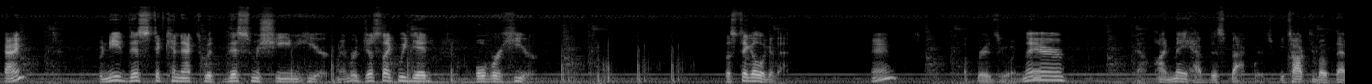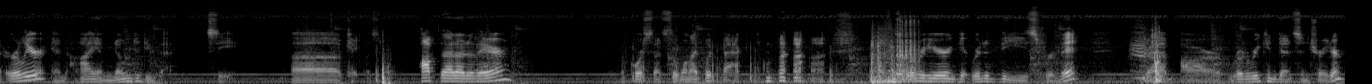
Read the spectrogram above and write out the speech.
Okay? We need this to connect with this machine here. Remember, just like we did over here. Let's take a look at that. Okay? Upgrades going there. I may have this backwards. We talked about that earlier, and I am known to do that. Let's see. Uh, okay, let's pop that out of there. Of course, that's the one I put back. let's go over here and get rid of these for a bit. Grab our rotary condensator.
